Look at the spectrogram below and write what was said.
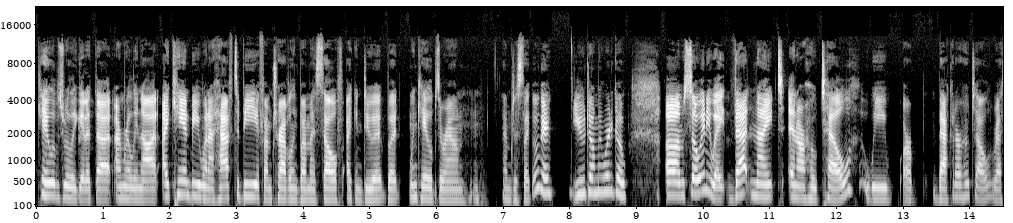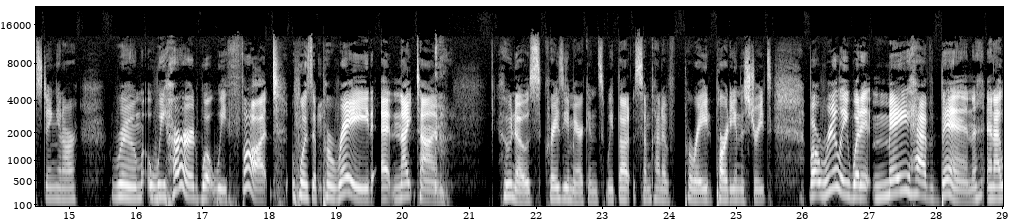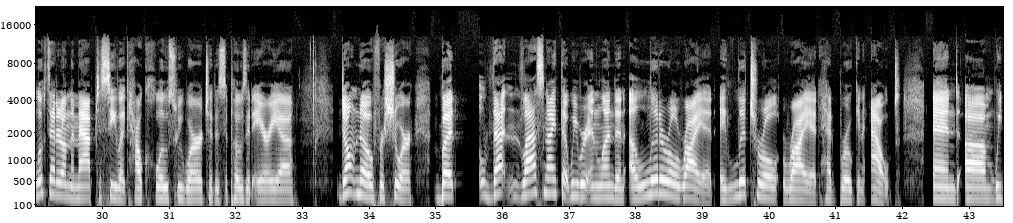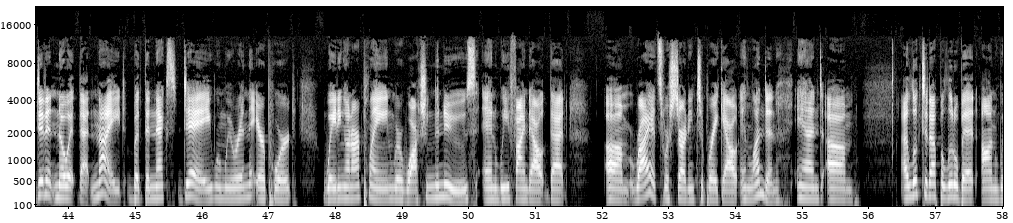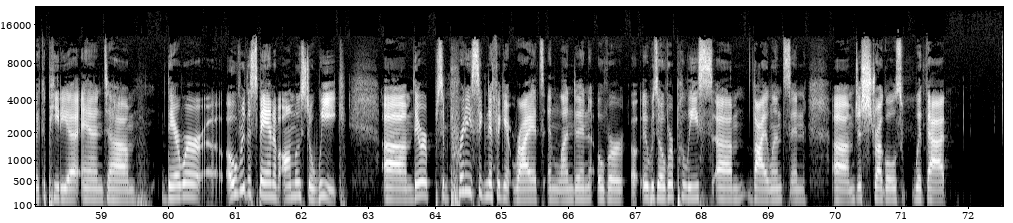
Caleb's really good at that. I'm really not. I can be when I have to be. If I'm traveling by myself, I can do it. But when Caleb's around, mm, I'm just like, okay, you tell me where to go. Um, so, anyway, that night in our hotel, we are back at our hotel, resting in our room. We heard what we thought was a parade at nighttime who knows? Crazy americans. We thought some kind of parade party in the streets. But really what it may have been and i looked at it on the map to see like how close we were to the supposed area. Don't know for sure. But that last night that we were in London, a literal riot, a literal riot had broken out. And um, we didn't know it that night, but the next day when we were in the airport waiting on our plane, we we're watching the news, and we find out that um, riots were starting to break out in London. And um, I looked it up a little bit on Wikipedia, and um, there were, uh, over the span of almost a week, um, there were some pretty significant riots in London over. Uh, it was over police um, violence and um, just struggles with that.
